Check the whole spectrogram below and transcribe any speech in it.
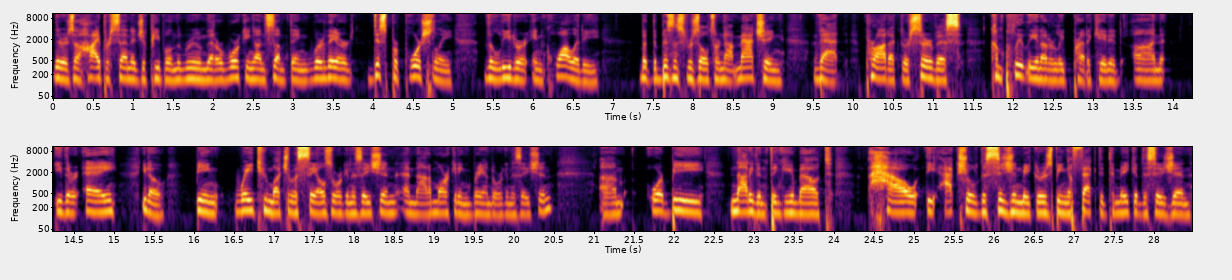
there's a high percentage of people in the room that are working on something where they are disproportionately the leader in quality, but the business results are not matching that product or service completely and utterly predicated on either A, you know, being way too much of a sales organization and not a marketing brand organization, um, or B, not even thinking about how the actual decision maker is being affected to make a decision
